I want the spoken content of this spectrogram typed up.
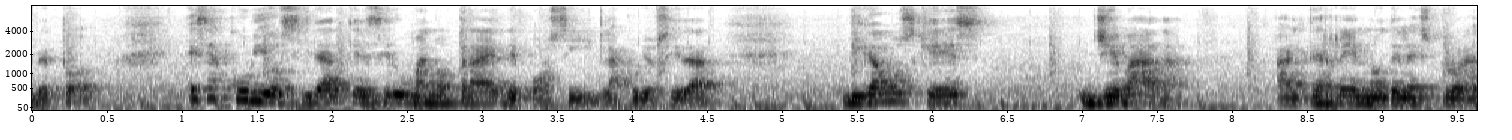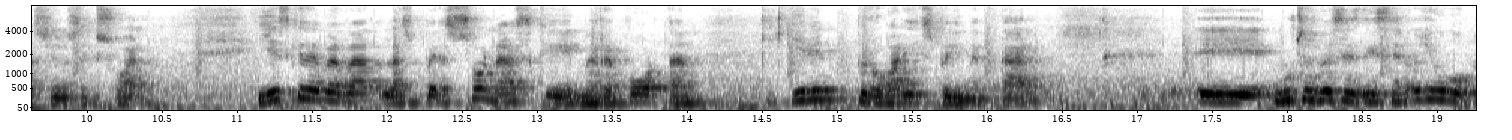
de todo. Esa curiosidad que el ser humano trae de por sí, la curiosidad, digamos que es llevada al terreno de la exploración sexual. Y es que de verdad las personas que me reportan que quieren probar y experimentar, eh, muchas veces dicen, oye Hugo,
